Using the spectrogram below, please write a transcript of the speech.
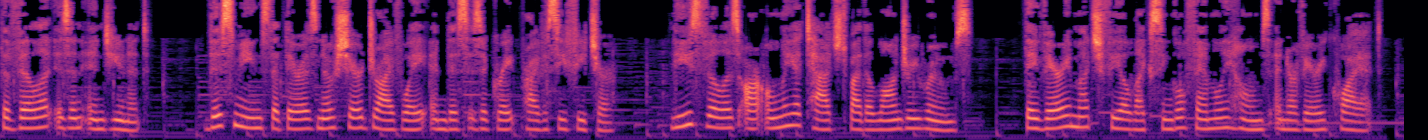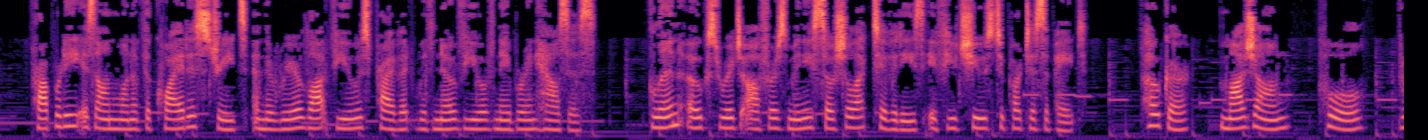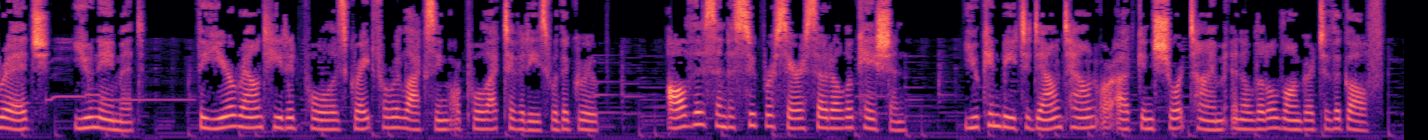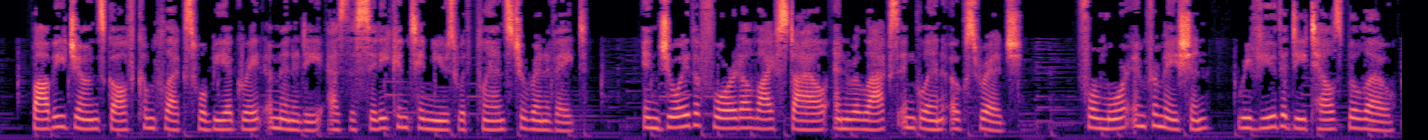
The villa is an end unit. This means that there is no shared driveway and this is a great privacy feature. These villas are only attached by the laundry rooms. They very much feel like single family homes and are very quiet. Property is on one of the quietest streets and the rear lot view is private with no view of neighboring houses. Glen Oaks Ridge offers many social activities if you choose to participate. Poker, mahjong, pool, bridge, you name it. The year round heated pool is great for relaxing or pool activities with a group. All this in a super Sarasota location. You can be to downtown or UTC in short time and a little longer to the Gulf. Bobby Jones Golf Complex will be a great amenity as the city continues with plans to renovate. Enjoy the Florida lifestyle and relax in Glen Oaks Ridge. For more information, review the details below.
